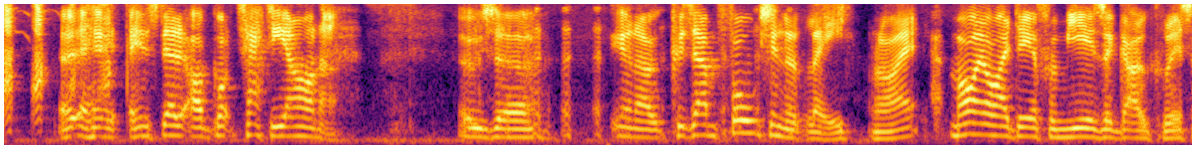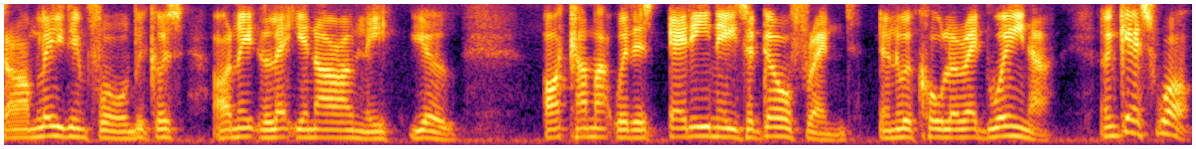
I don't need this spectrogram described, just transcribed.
uh, instead I've got Tatiana, who's, uh, you know, because unfortunately, right, my idea from years ago, Chris, and I'm leading forward because I need to let you know only you. I come up with this Eddie needs a girlfriend, and we'll call her Edwina. And guess what?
